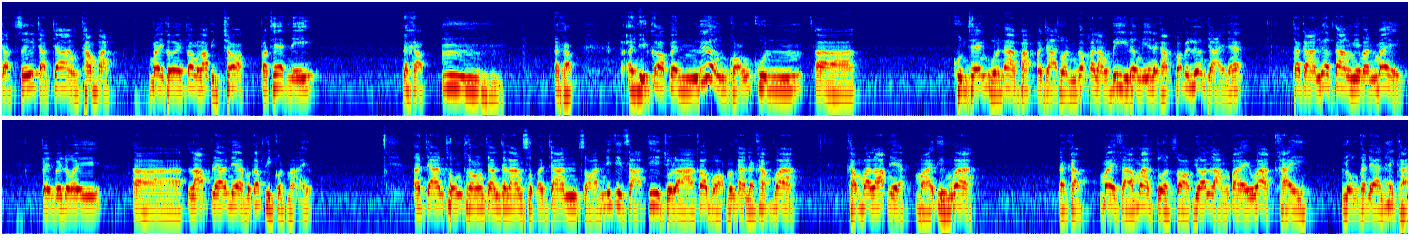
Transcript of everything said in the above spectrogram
จัดซื้อจัดจ้างทำบัตรไม่เคยต้องรับผิดชอบประเทศนี้นะครับอืมนะครับ อันนี้ก็เป็นเรื่องของคุณคุณแทงหัวหน้าพักประชาชนก็กำลังบี้เรื่องนี้นะครับเพราะเป็นเรื่องใหญ่นะถ้าการเลือกตั้งนี่มันไม่เป็นไปโดยรับแล้วเนี่ยมันก็ผิดกฎหมาย อาจารย์ธงทองจันทรางสุขอาจารย์สอนนิติศาสตร์ที่จุฬาก็บอกเหมือนกันนะครับว่าคำว่ารับเนี่ยหมายถึงว่านะครับไม่สามารถตรวจสอบย้อนหลังไปว่าใครลงคะแนนให้ใคร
